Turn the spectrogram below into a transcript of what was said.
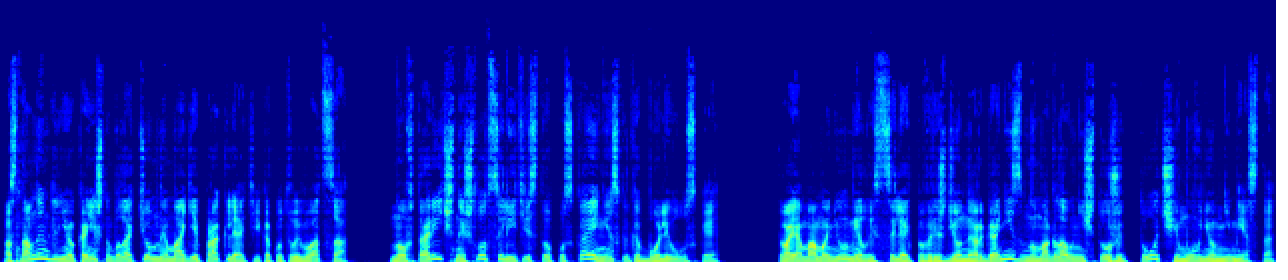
«Основным для нее, конечно, была темная магия проклятий, как у твоего отца. Но вторичной шло целительство, пускай и несколько более узкое. Твоя мама не умела исцелять поврежденный организм, но могла уничтожить то, чему в нем не место.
